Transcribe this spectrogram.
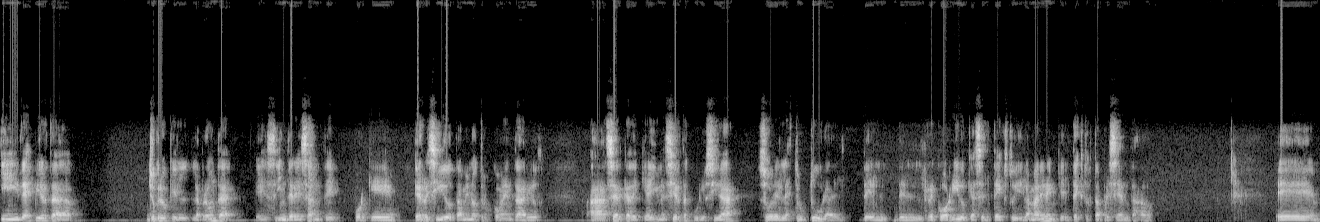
y despierta, yo creo que la pregunta es interesante porque he recibido también otros comentarios acerca de que hay una cierta curiosidad sobre la estructura del del, recorrido que hace el texto y la manera en que el texto está presentado. Eh,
